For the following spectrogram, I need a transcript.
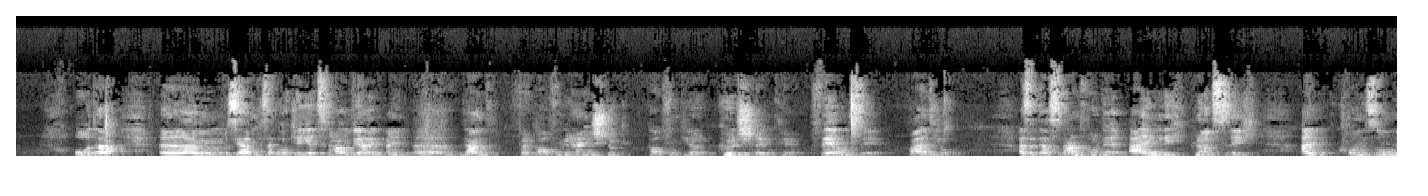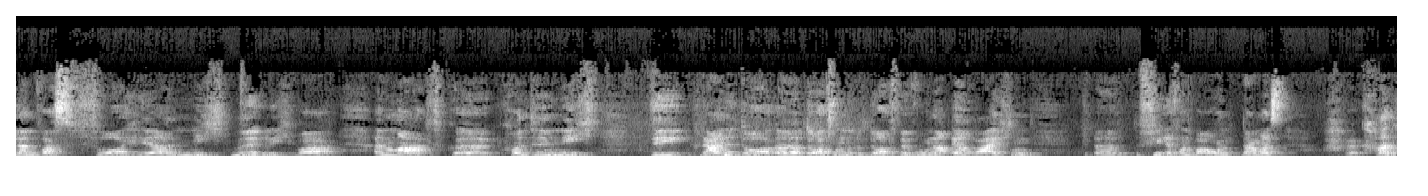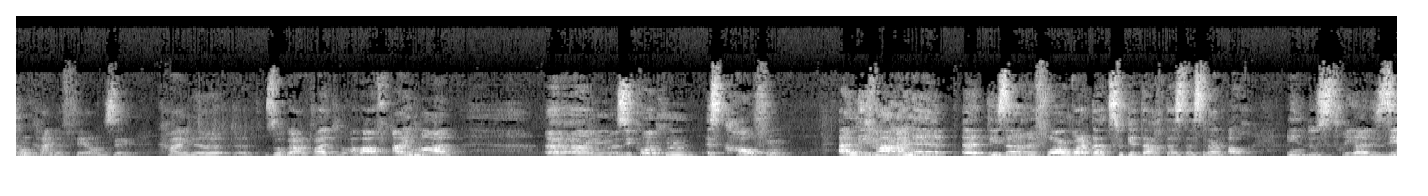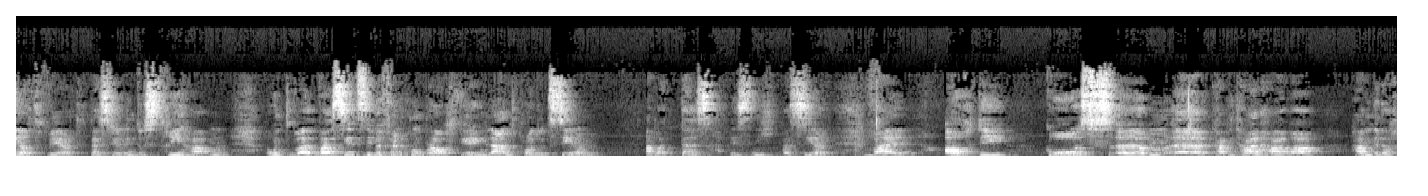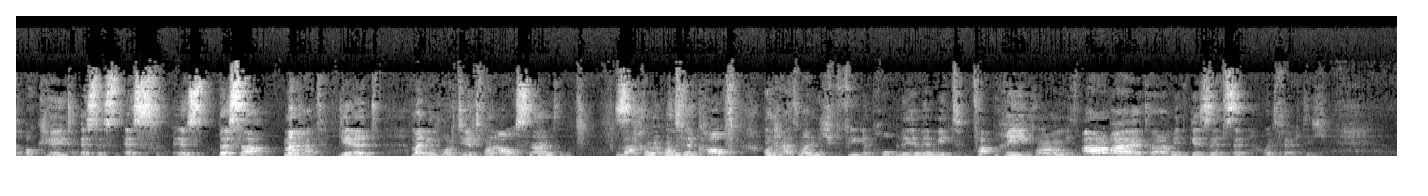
Oder ähm, sie haben gesagt, okay, jetzt haben wir ein, ein äh, Land, verkaufen wir ein Stück, kaufen wir Kühlschränke, Fernseh, Radio. Also das Land wurde eigentlich plötzlich ein Konsumland, was vorher nicht möglich war. Ein Markt äh, konnte nicht die kleinen äh, Dorf Dorfbewohner erreichen. Äh, viele von Bauern damals kannten keine Fernseh, keine äh, sogar Radio, aber auf einmal ähm, sie konnten es kaufen. Eigentlich war eine, diese Reform war dazu gedacht, dass das Land auch industrialisiert wird, dass wir Industrie haben. Und was jetzt die Bevölkerung braucht, wir im Land produzieren. Aber das ist nicht passiert, weil auch die Großkapitalhaber ähm, äh, haben gedacht, okay, es ist, es ist besser, man hat Geld, man importiert von Ausland Sachen und verkauft. und hat man nicht viele Probleme mit Fabriken, mit Arbeitern, mit Gesetzen und fertig.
